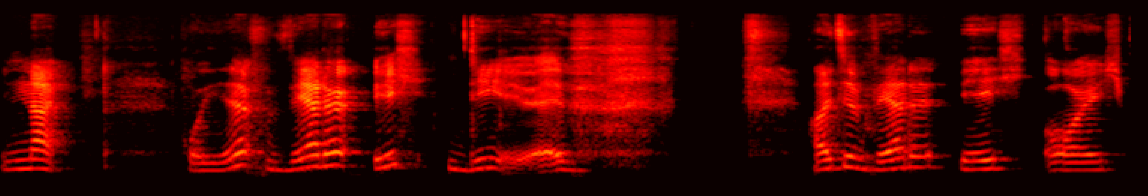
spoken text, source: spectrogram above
Nein. Heute werde ich die. Äh, heute werde ich euch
